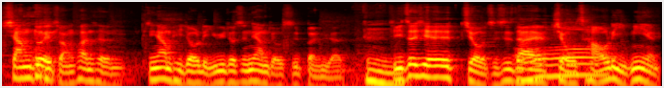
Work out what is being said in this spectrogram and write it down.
相对转换成精酿啤酒领域，就是酿酒师本人。嗯，其实这些酒只是在酒槽里面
